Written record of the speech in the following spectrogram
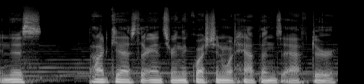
In this podcast, they're answering the question what happens after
